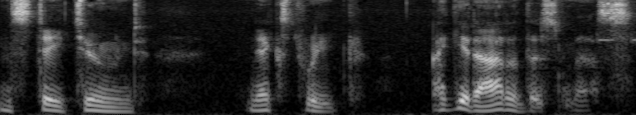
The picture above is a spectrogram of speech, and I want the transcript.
and stay tuned. Next week, I get out of this mess.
